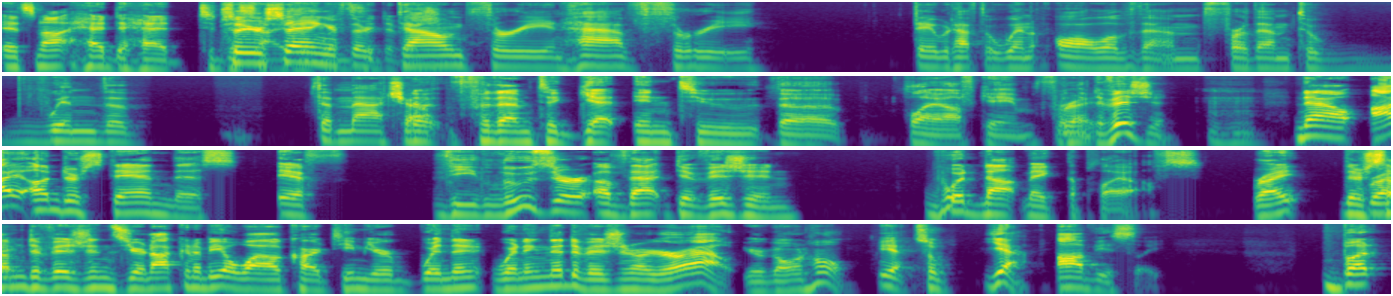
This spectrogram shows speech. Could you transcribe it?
it's not head to head to. So you're saying if they're the down three and have three, they would have to win all of them for them to win the the No, matchup. for them to get into the playoff game for Right. the division. Mhm. Now, I understand this if the loser of that division would not make the playoffs, right? There's Right. some divisions you're not going to be a wild card team. You're winning winning the division or you're out. You're going home. Yeah. So, yeah, obviously. But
